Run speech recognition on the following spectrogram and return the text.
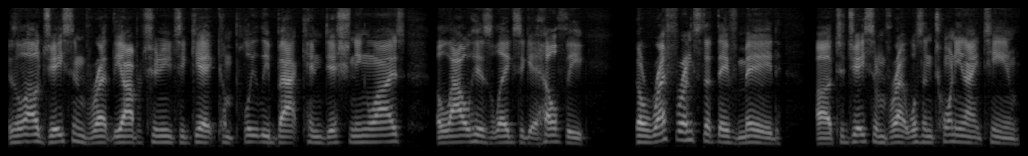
is allow Jason Verrett the opportunity to get completely back conditioning wise, allow his legs to get healthy. The reference that they've made uh, to Jason Verrett was in 2019.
